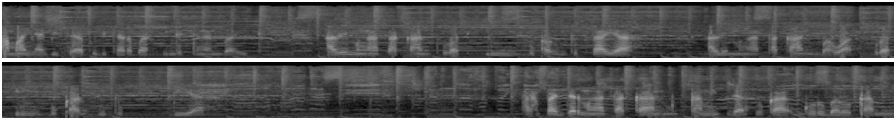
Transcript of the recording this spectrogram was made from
pamannya bisa berbicara bahasa Inggris dengan baik. Ali mengatakan surat ini bukan untuk saya. Ali mengatakan bahwa surat ini bukan untuk dia. Para pelajar mengatakan kami tidak suka guru baru kami.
